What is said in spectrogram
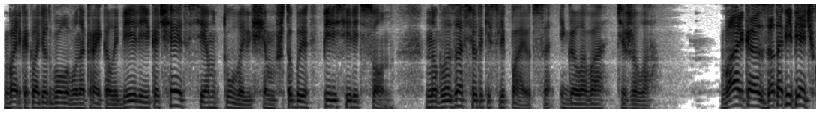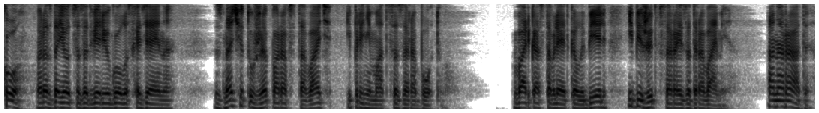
Варька кладет голову на край колыбели и качает всем туловищем, чтобы пересилить сон, но глаза все-таки слепаются, и голова тяжела. «Варька, затопи печку!» — раздается за дверью голос хозяина. Значит, уже пора вставать и приниматься за работу. Варька оставляет колыбель и бежит в сарай за дровами. Она рада.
